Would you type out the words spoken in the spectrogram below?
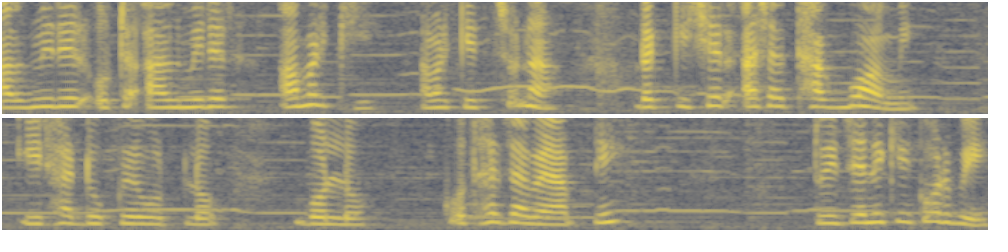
আলমিরের, ওটা আলমিরের, আমার কি? আমার কিচ্ছু না, ওটা কিসের আশায় থাকব আমি? ইরহা ডুকরে উঠল, বলল কোথায় যাবেন আপনি? তুই জেনে কি করবি?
